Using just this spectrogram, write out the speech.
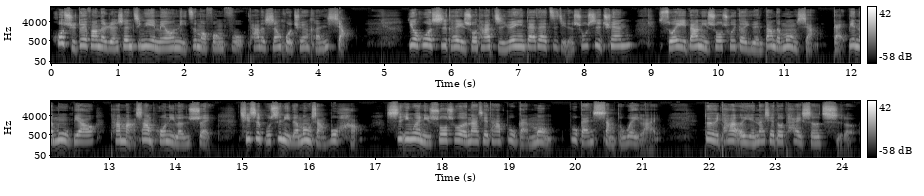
或许对方的人生经历没有你这么丰富，他的生活圈很小，又或是可以说他只愿意待在自己的舒适圈，所以当你说出一个远大的梦想、改变的目标，他马上泼你冷水。其实不是你的梦想不好，是因为你说出了那些他不敢梦、不敢想的未来，对于他而言，那些都太奢侈了。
